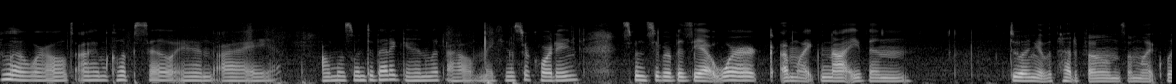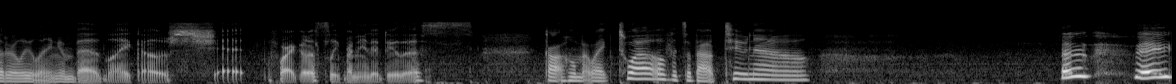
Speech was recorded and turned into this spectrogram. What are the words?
Hello, world. I'm Calypso, and I almost went to bed again without making this recording. It's been super busy at work. I'm like not even doing it with headphones. I'm like literally laying in bed, like, oh shit. Before I go to sleep, I need to do this. Got home at like 12. It's about 2 now. I'm ready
